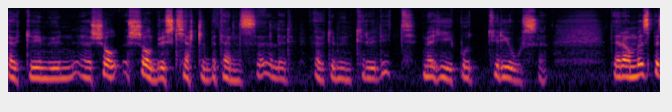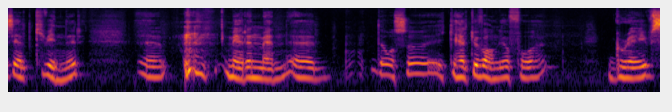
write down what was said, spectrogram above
autoimmun eh, skjoldbruskkjertelbetennelse, eller autoimmun truditt, med hypotyreose. Det rammer spesielt kvinner eh, mer enn menn. Eh, det er også ikke helt uvanlig å få Graves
